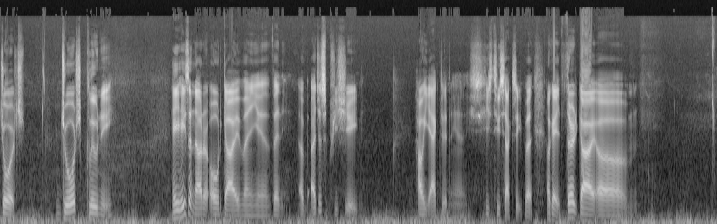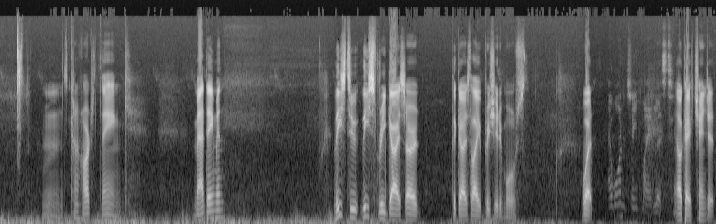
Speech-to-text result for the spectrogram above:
George, George Clooney. He he's another old guy, man. Yeah, but I, I just appreciate how he acted. Yeah, he's, he's too sexy. But okay, third guy. Um, Hmm, it's kind of hard to think. Matt Damon. These two, these three guys are the guys that I appreciate it most. What? I want to change my list. Okay, change it.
